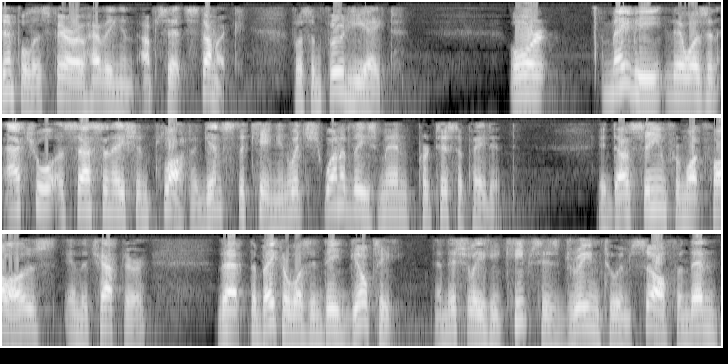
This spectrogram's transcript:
simple as Pharaoh having an upset stomach for some food he ate. Or maybe there was an actual assassination plot against the king in which one of these men participated. It does seem from what follows in the chapter that the baker was indeed guilty. Initially he keeps his dream to himself and then,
